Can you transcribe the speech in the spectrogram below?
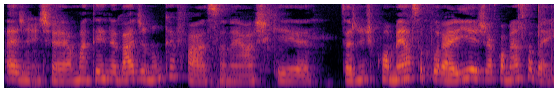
É, gente, é, a maternidade nunca é fácil, né? Acho que se a gente começa por aí, já começa bem.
